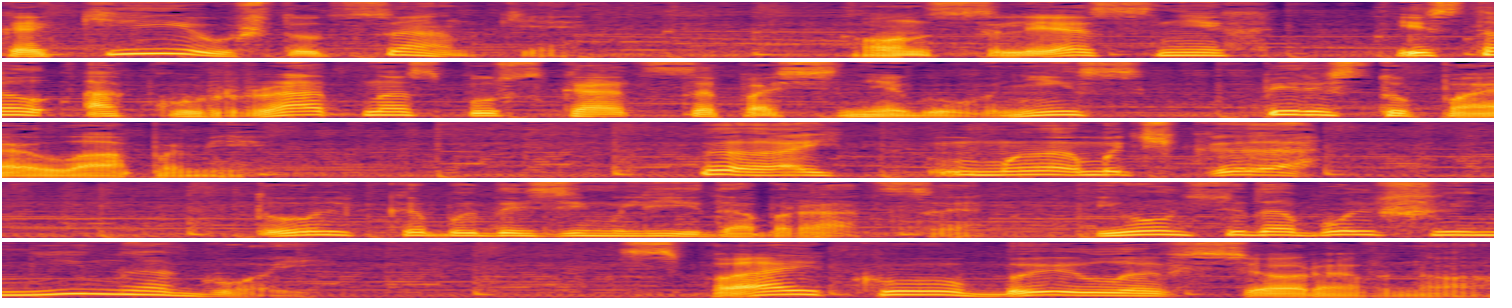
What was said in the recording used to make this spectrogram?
Какие уж тут санки! Он слез с них и стал аккуратно спускаться по снегу вниз, переступая лапами. «Ай, мамочка!» Только бы до земли добраться, и он сюда больше ни ногой. Спайку было все равно.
